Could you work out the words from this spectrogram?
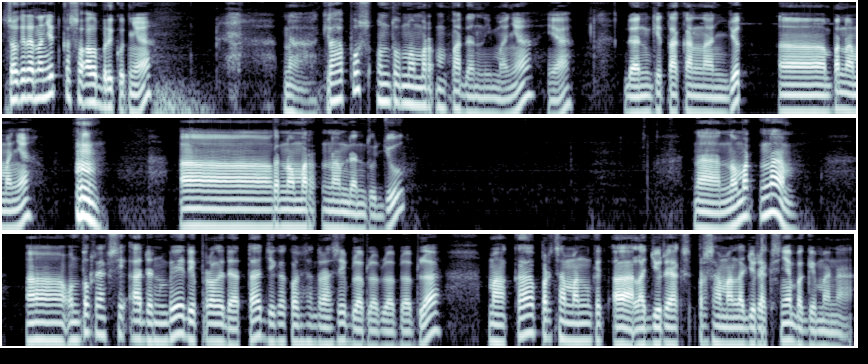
So kita lanjut ke soal berikutnya. Nah, kita hapus untuk nomor 4 dan 5-nya ya. Dan kita akan lanjut uh, apa namanya? uh, ke nomor 6 dan 7. Nah, nomor 6. Uh, eh, untuk reaksi A dan B diperoleh data jika konsentrasi bla bla bla bla bla, maka persamaan ke, uh, laju reaksi persamaan laju reaksinya bagaimana?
